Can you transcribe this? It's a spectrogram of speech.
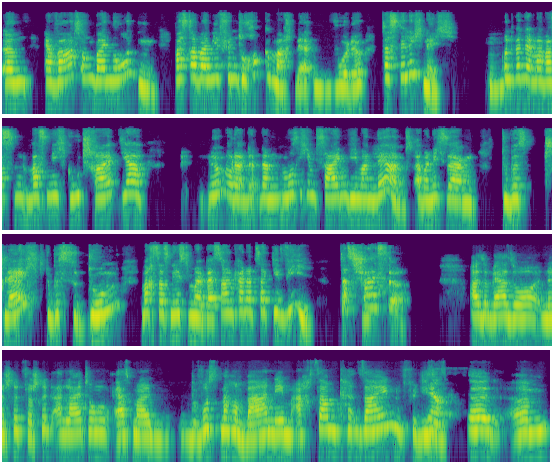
ähm, Erwartungen bei Noten, was da bei mir für einen Druck gemacht werden wurde, das will ich nicht. Mhm. Und wenn der mal was, was nicht gut schreibt, ja, ne, oder dann muss ich ihm zeigen, wie man lernt, aber nicht sagen, du bist schlecht, du bist zu dumm, machst das nächste Mal besser und keiner zeigt dir wie. Das ist scheiße. Also wäre so eine Schritt-für-Schritt-Anleitung erstmal bewusst machen, wahrnehmen, achtsam sein für diese ja. Ängste, ähm,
